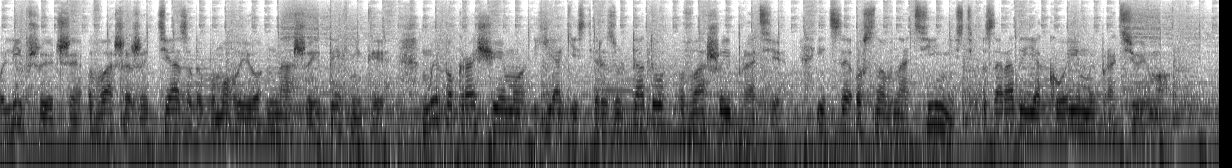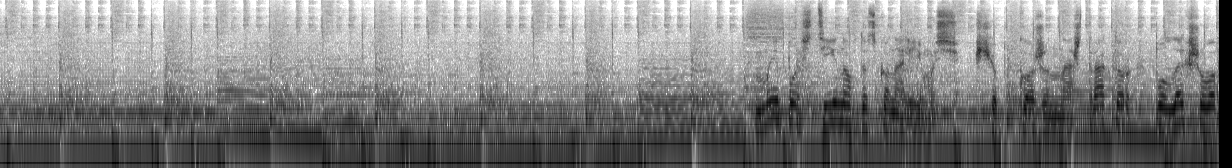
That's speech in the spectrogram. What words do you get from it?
Поліпшуючи ваше життя за допомогою нашої техніки, ми покращуємо якість результату вашої праці, і це основна цінність, заради якої ми працюємо. Ми постійно вдосконалюємось, щоб кожен наш трактор полегшував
